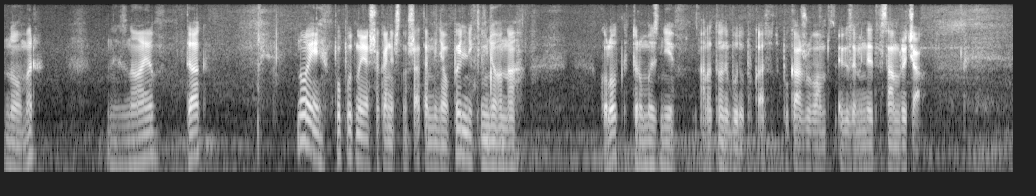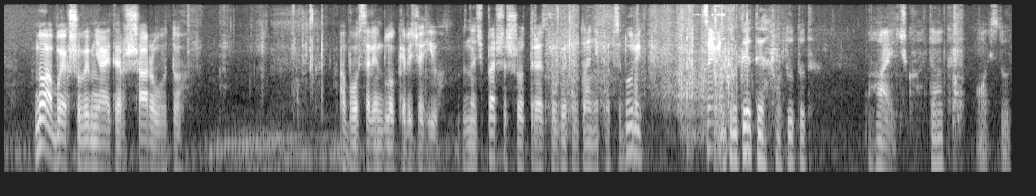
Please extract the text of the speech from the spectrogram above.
номер. Не знаю. Так. Ну і попутно я ще, звісно, ще там міняв пильники в нього на колодки тормозні, але то не буду показувати. Покажу вам, як замінити сам речах. Ну або якщо ви міняєте шарову, то або салінблоки речагів. Значить, перше, що треба зробити в даній процедурі, це відкрутити отут тут гаєчку. Так, ось тут.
